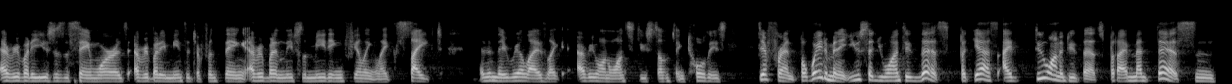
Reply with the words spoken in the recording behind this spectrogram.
everybody uses the same words everybody means a different thing everybody leaves the meeting feeling like psyched and then they realize like everyone wants to do something totally different but wait a minute you said you want to do this but yes i do want to do this but i meant this and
